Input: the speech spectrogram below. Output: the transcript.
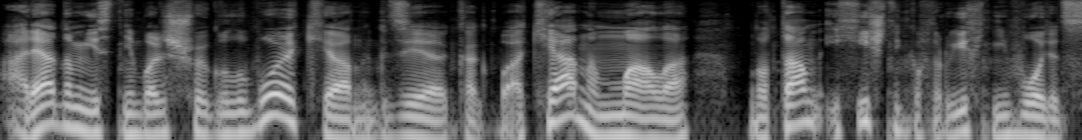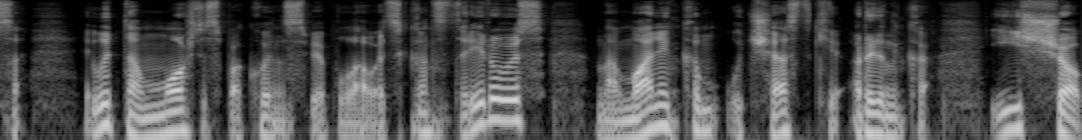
А рядом есть небольшой Голубой океан, где как бы океана мало, но там и хищников других не водится. И вы там можете спокойно себе плавать, концентрируясь на маленьком участке рынка. И еще,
